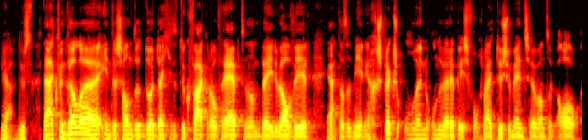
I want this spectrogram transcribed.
Ja, dus... Nou, ik vind het wel uh, interessant, doordat je het natuurlijk vaker over hebt, en dan ben je er wel weer, ja, dat het meer een gespreksonderwerp is volgens mij tussen mensen. Want al,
